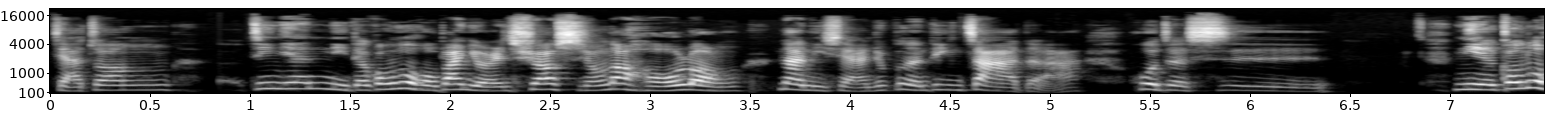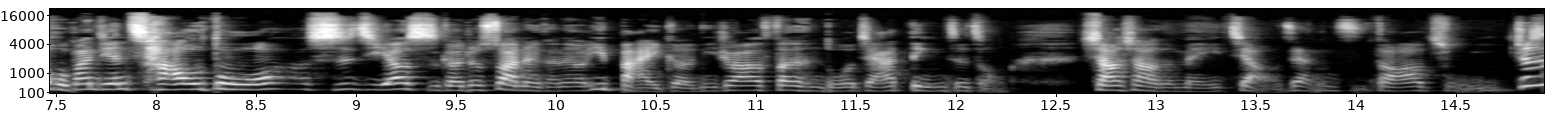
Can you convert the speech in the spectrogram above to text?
假装今天你的工作伙伴有人需要使用到喉咙，那你显然就不能订炸的啊，或者是。你的工作伙伴今天超多，十几二十个就算了，可能有一百个，你就要分很多家订这种小小的美角，这样子都要注意。就是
